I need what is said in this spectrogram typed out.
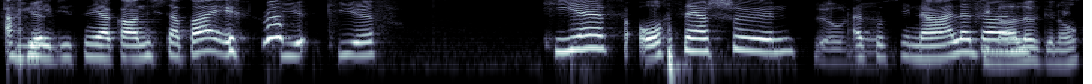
Ach Hier. nee, die sind ja gar nicht dabei. Ki Kiew. Kiew, auch sehr schön. Ja, Also äh, Finale, Finale, genau.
